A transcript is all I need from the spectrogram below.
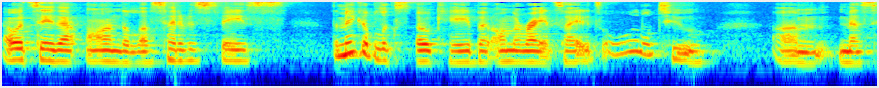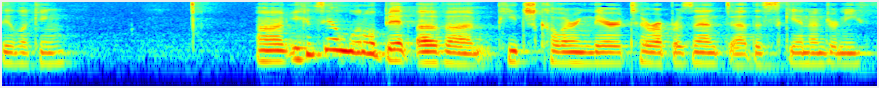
I would say that on the left side of his face, the makeup looks okay, but on the right side, it's a little too um, messy looking. Uh, you can see a little bit of uh, peach coloring there to represent the skin underneath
